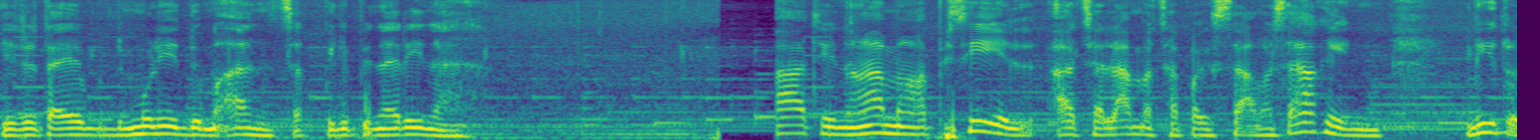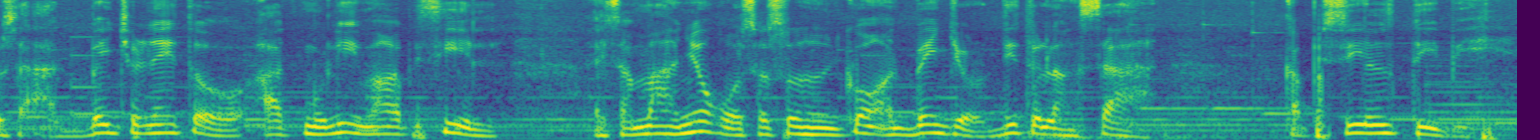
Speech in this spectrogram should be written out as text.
Dito tayo muli dumaan sa Pilipina Arena. At yun na nga mga kapisil at salamat sa pagsama sa akin dito sa adventure na ito. At muli mga kapisil ay samahan nyo ko sa sunod kong adventure dito lang sa Kapisil TV.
